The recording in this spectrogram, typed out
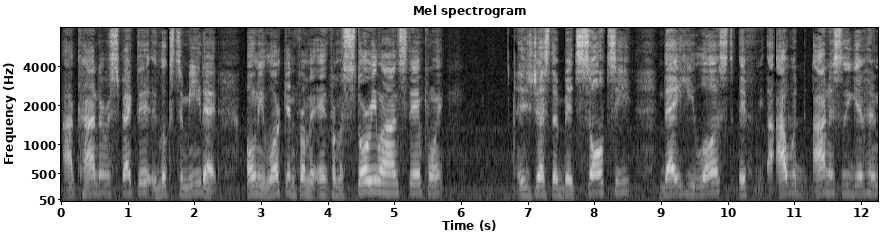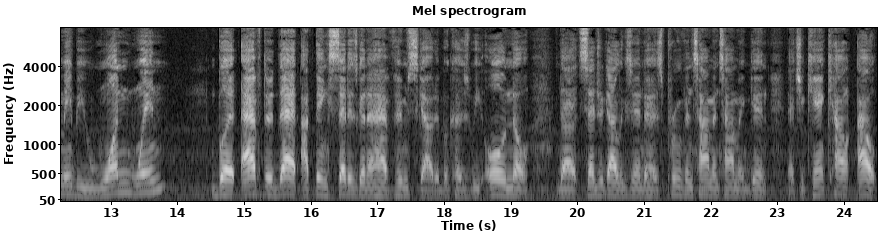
I kind of respect it. It looks to me that Oney Lorcan from a from a storyline standpoint is just a bit salty that he lost. If I would honestly give him maybe one win but after that, I think Ced is to have him scouted because we all know that Cedric Alexander has proven time and time again that you can't count out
